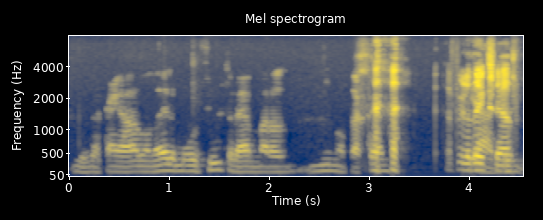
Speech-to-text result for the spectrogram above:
Dus dan kan je wel een hele mooie footer hebben, maar als niemand daar komt. Dat ja, zelf? Dus,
